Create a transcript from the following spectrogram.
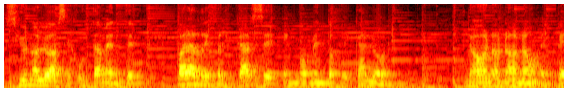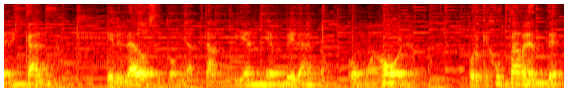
Si uno lo hace justamente para refrescarse en momentos de calor. No, no, no, no, esperen, calma. El helado se comía también en verano, como ahora. Porque justamente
